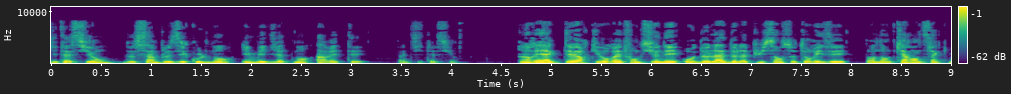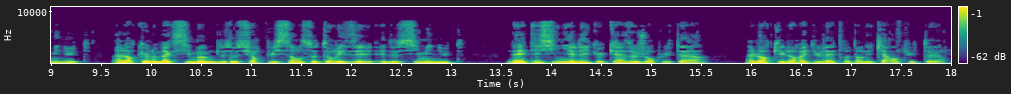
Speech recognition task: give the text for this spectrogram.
de simples écoulements immédiatement arrêtés. Un réacteur qui aurait fonctionné au-delà de la puissance autorisée pendant 45 minutes, alors que le maximum de surpuissance autorisée est de 6 minutes, n'a été signalé que 15 jours plus tard, alors qu'il aurait dû l'être dans les 48 heures.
